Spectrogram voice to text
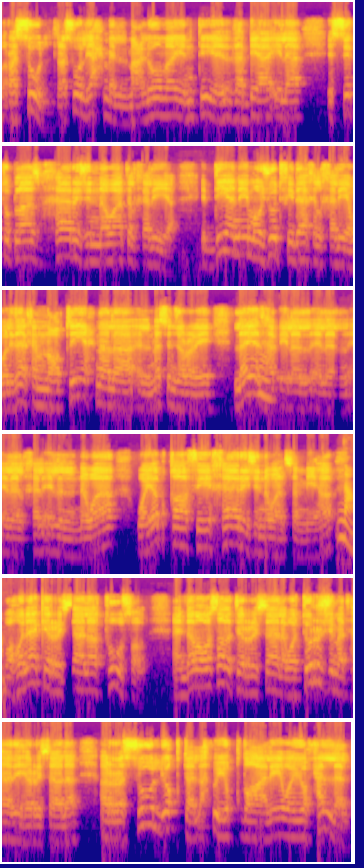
رسول رسول يحمل معلومة يذهب بها إلى السيتوبلازم خارج النواة الخلية. ال DNA موجود في داخل الخلية ولذلك نعطيه إحنا لل messenger لا يذهب إلى إلى إلى إلى النواة ويبقى في خارج النواة نسميها. نعم. وهناك الرسالة توصل. عندما وصلت الرسالة وترجمت هذه الرسالة الرسول يقتل أو يقتل يقضى عليه ويحلل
